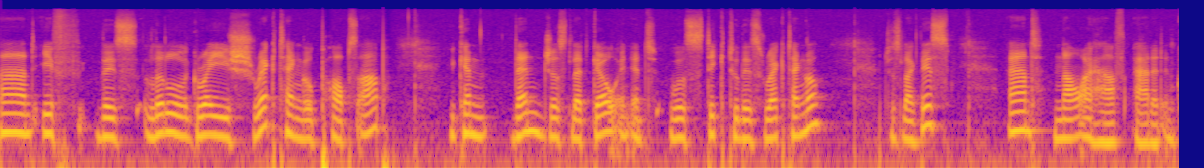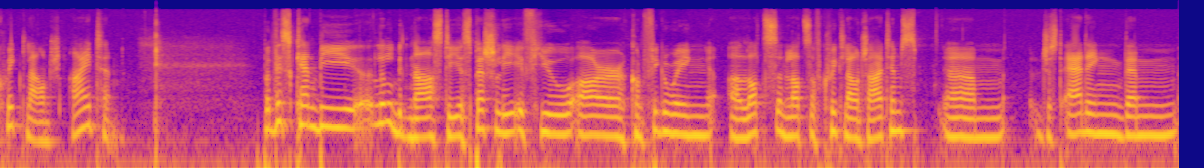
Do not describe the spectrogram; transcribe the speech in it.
and if this little grayish rectangle pops up you can then just let go and it will stick to this rectangle just like this and now I have added a quick launch item but this can be a little bit nasty, especially if you are configuring uh, lots and lots of quick launch items. Um, just adding them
